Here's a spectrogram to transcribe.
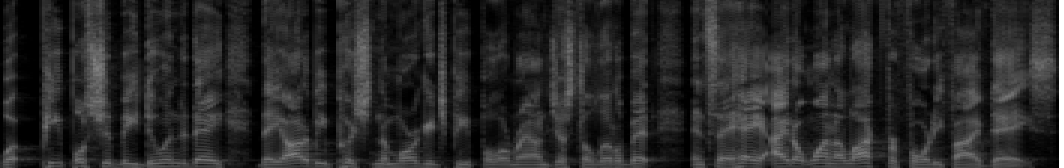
What people should be doing today, they ought to be pushing the mortgage people around just a little bit and say, hey, I don't want to lock for 45 days.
